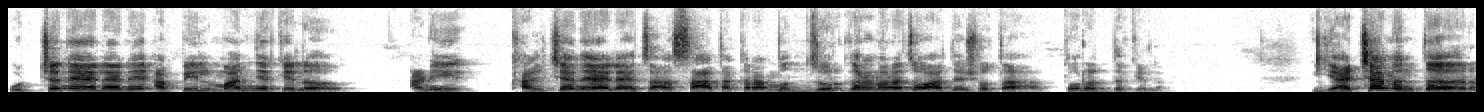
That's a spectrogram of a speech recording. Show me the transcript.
उच्च न्यायालयाने अपील मान्य केलं आणि खालच्या न्यायालयाचा सात अकरा मंजूर करणारा जो आदेश होता तो रद्द केला. याच्यानंतर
